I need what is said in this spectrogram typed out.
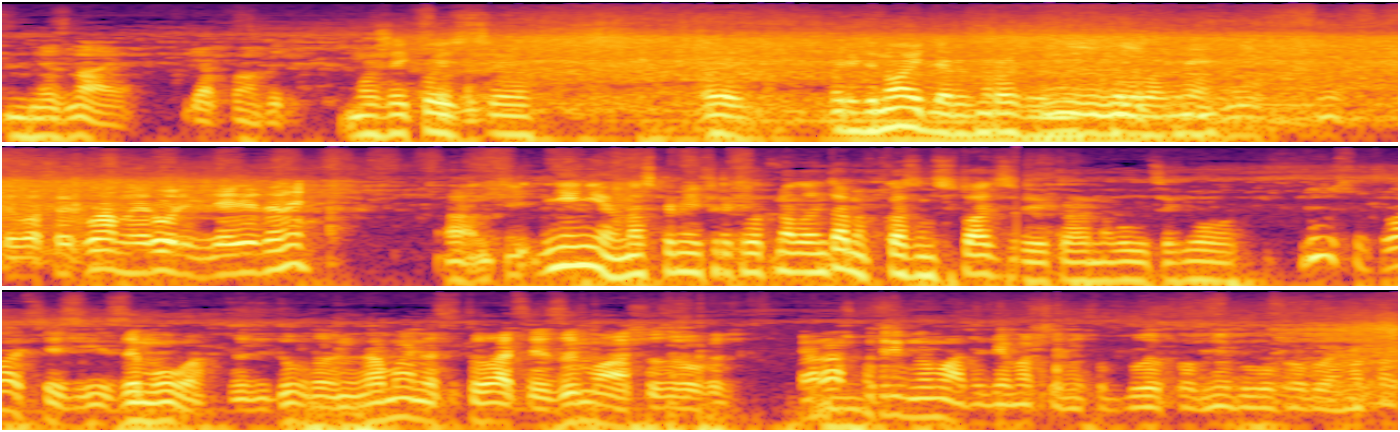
не знаю, як воно буде. Може якоюсь е, е, рідиною для розморожування? Ні, ні, ні, ні. Це ваш рекламний ролик для рідини? А, ні, ні, у нас прямий ефір телеканалу НТ, ми показуємо ситуацію, яка на вулицях Львова. Ну, ситуація зимова. Нормальна ситуація, зима, що зробиш? Гараж потрібно мати для машини, щоб було, не було проблем. А так,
